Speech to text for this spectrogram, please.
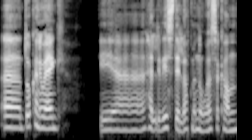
Eh, da kan jo jeg i, eh, heldigvis stille opp med noe som kan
